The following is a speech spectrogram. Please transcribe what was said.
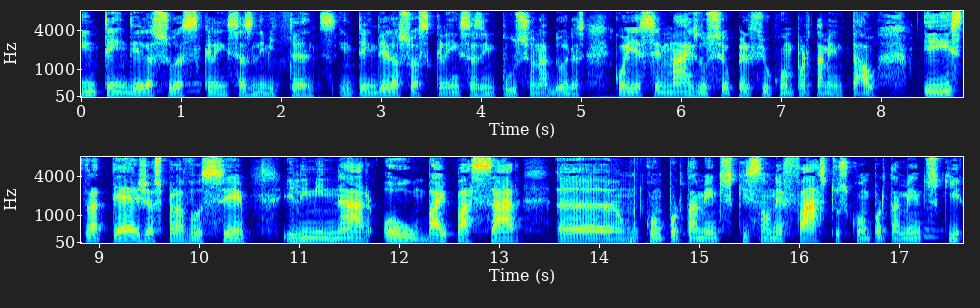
entender as suas crenças limitantes, entender as suas crenças impulsionadoras, conhecer mais do seu perfil comportamental e estratégias para você eliminar ou bypassar uh, comportamentos que são nefastos, comportamentos que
